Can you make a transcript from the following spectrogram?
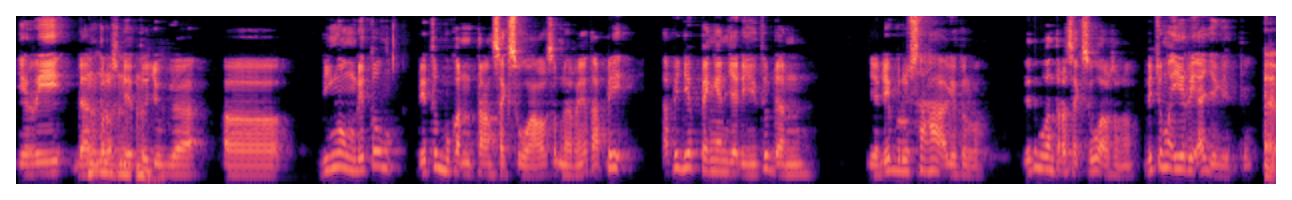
iri dan Hmm, terus hmm, dia hmm. tuh juga eh, bingung dia tuh dia tuh bukan transseksual sebenarnya tapi tapi dia pengen jadi itu dan ya dia berusaha gitu loh. Dia tuh bukan transseksual sebenarnya. Dia cuma iri aja gitu. ya,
